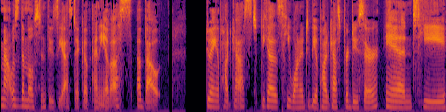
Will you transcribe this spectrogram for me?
Matt was the most enthusiastic of any of us about doing a podcast because he wanted to be a podcast producer and he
